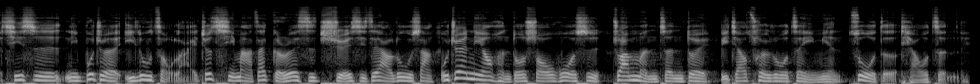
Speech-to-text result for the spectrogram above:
其实你不觉得一路走来，就起码在格瑞斯学习这条路上，我觉得你有很很多收获是专门针对比较脆弱这一面做的调整呢、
